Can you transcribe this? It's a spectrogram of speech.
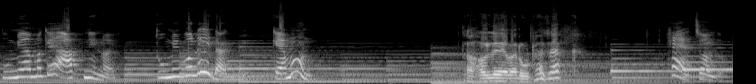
তুমি আমাকে আপনি নয় তুমি বলেই ডাকবে। কেমন? তাহলে এবার ওঠা যাক। হ্যাঁ চলো।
